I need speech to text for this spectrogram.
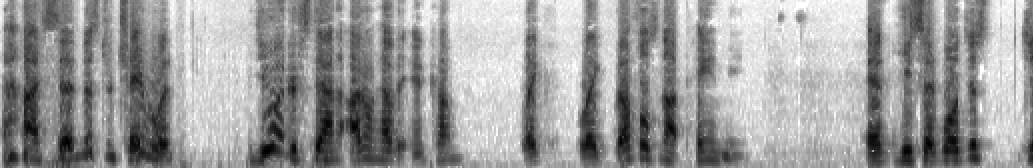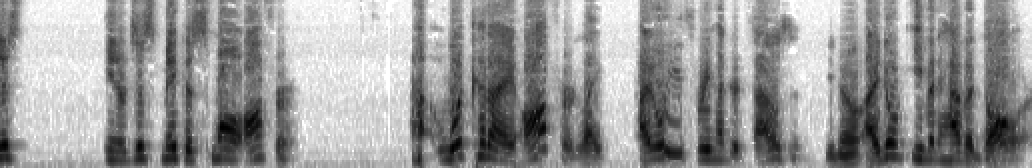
And I said, "Mr. Chamberlain, do you understand? I don't have an income. Like like Bethel's not paying me." And he said, "Well, just just you know, just make a small offer." What could I offer? Like I owe you three hundred thousand. You know, I don't even have a dollar.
